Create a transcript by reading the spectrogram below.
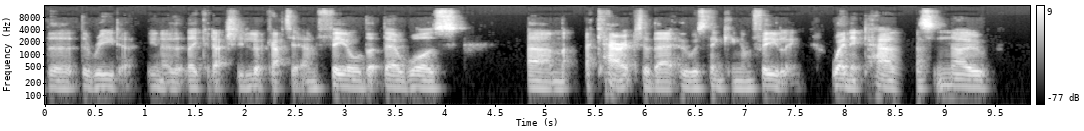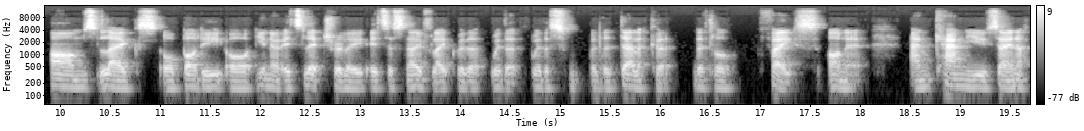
the the reader. You know that they could actually look at it and feel that there was um, a character there who was thinking and feeling when it has no arms, legs, or body, or you know, it's literally it's a snowflake with a with a with a with a delicate little face on it. And can you say enough?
